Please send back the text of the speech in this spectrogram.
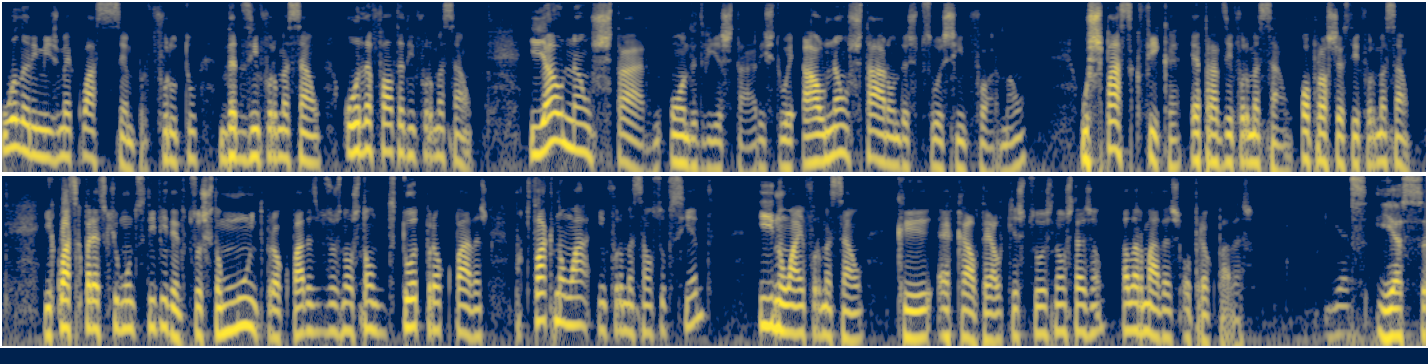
O alarmismo é quase sempre fruto da desinformação ou da falta de informação. E ao não estar onde devia estar, isto é, ao não estar onde as pessoas se informam, o espaço que fica é para a desinformação ou para o excesso de informação. E quase que parece que o mundo se divide entre pessoas que estão muito preocupadas e pessoas que não estão de todo preocupadas, porque de facto não há informação suficiente e não há informação que acautele que as pessoas não estejam alarmadas ou preocupadas. E essa, e essa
